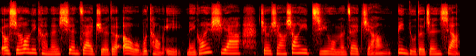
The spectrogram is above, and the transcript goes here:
有时候你可能现在觉得，哦，我不同意，没关系啊。就像上一集我们在讲病毒的真相，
